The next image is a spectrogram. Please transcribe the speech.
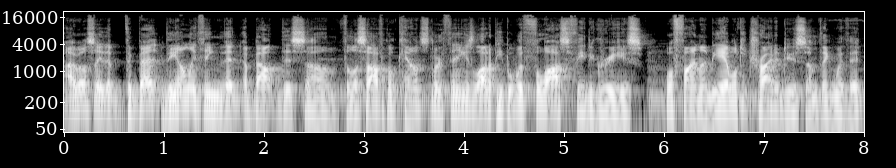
I will say that the be- the only thing that about this um, philosophical counselor thing is a lot of people with philosophy degrees will finally be able to try to do something with it,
